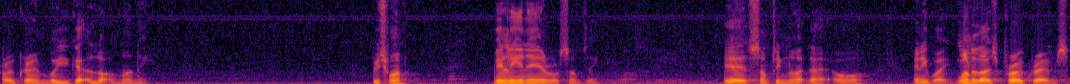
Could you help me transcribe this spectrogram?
program where you get a lot of money? Which one? Millionaire or something. Yeah, something like that. Or anyway, one of those programs,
